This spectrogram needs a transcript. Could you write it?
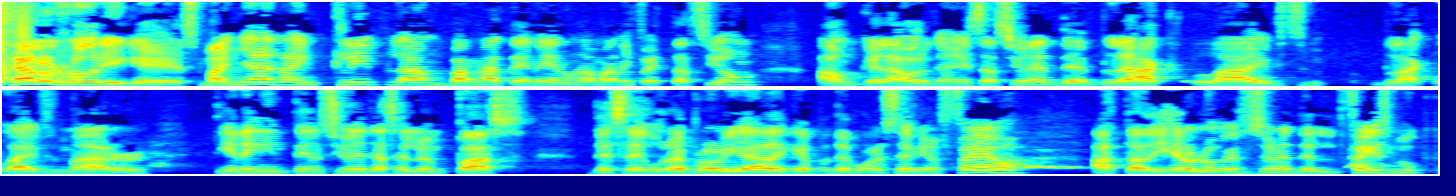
Carlos Rodríguez. Mañana en Cleveland van a tener una manifestación, aunque las organizaciones de Black Lives, Black Lives Matter tienen intenciones de hacerlo en paz. De seguro hay probabilidad de, que, ponerse bien feo. Hasta dijeron las organizaciones del Facebook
